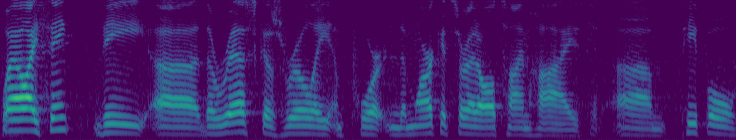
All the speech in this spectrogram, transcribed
Well, I think the uh, the risk is really important. The markets are at all-time highs. Um, people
